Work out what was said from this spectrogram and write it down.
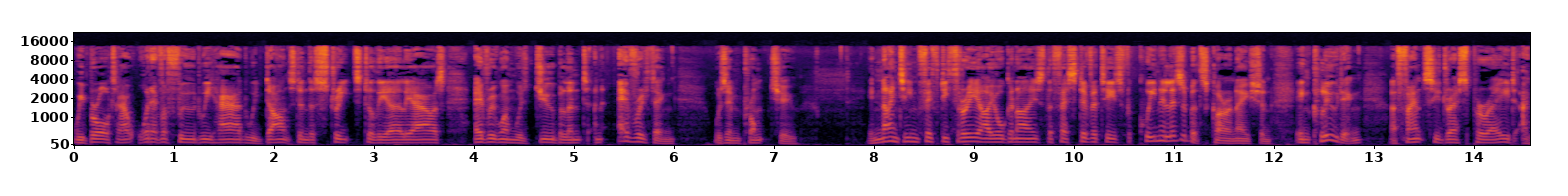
We brought out whatever food we had, we danced in the streets till the early hours, everyone was jubilant, and everything was impromptu. In 1953, I organised the festivities for Queen Elizabeth's coronation, including a fancy dress parade, a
